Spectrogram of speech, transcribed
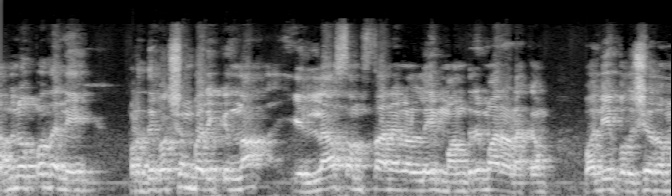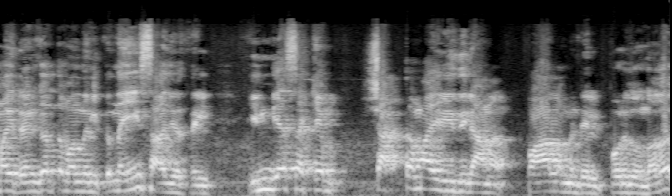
അതിനൊപ്പം തന്നെ പ്രതിപക്ഷം ഭരിക്കുന്ന എല്ലാ സംസ്ഥാനങ്ങളിലെയും മന്ത്രിമാരടക്കം വലിയ പ്രതിഷേധമായി രംഗത്ത് വന്നു നിൽക്കുന്ന ഈ സാഹചര്യത്തിൽ ഇന്ത്യ സഖ്യം ശക്തമായ രീതിയിലാണ് പാർലമെന്റിൽ പൊരുതുന്നത്.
